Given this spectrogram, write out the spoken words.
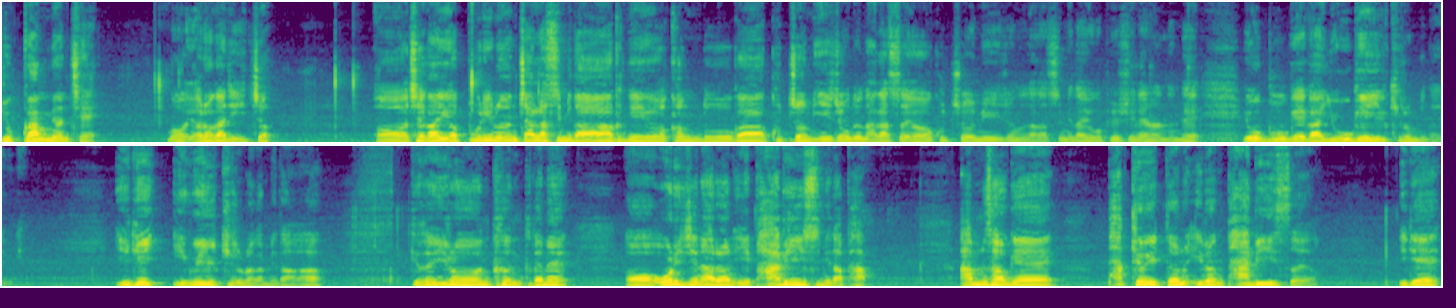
육각면체 뭐 여러 가지 있죠. 어 제가 이거 뿌리는 잘랐습니다. 근데 이 강도가 9.2 정도 나갔어요. 9.2 정도 나갔습니다. 요거 표시를 해놨는데 요 무게가 요게 1kg입니다. 요게. 이게 이거 1kg 나갑니다. 그래서 이런 큰 그 다음에 어 오리지널은 이 밥이 있습니다. 밥. 암석에 박혀 있던 이런 밥이 있어요. 이게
